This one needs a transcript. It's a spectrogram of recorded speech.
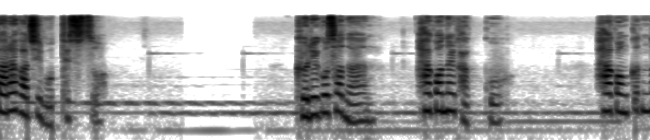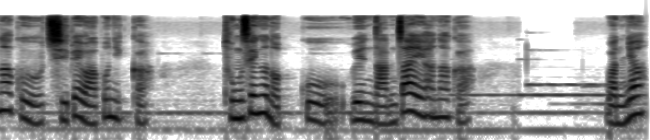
따라가지 못했어. 그리고서 난 학원을 갔고 학원 끝나고 집에 와보니까 동생은 없고 웬 남자애 하나가 왔냐?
